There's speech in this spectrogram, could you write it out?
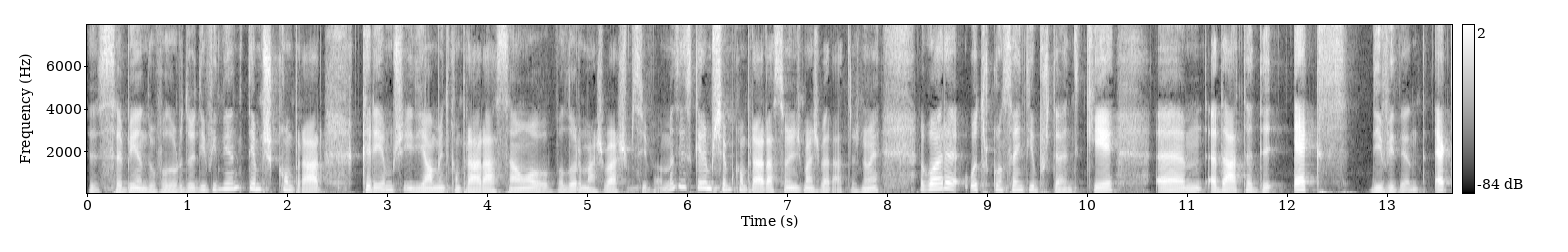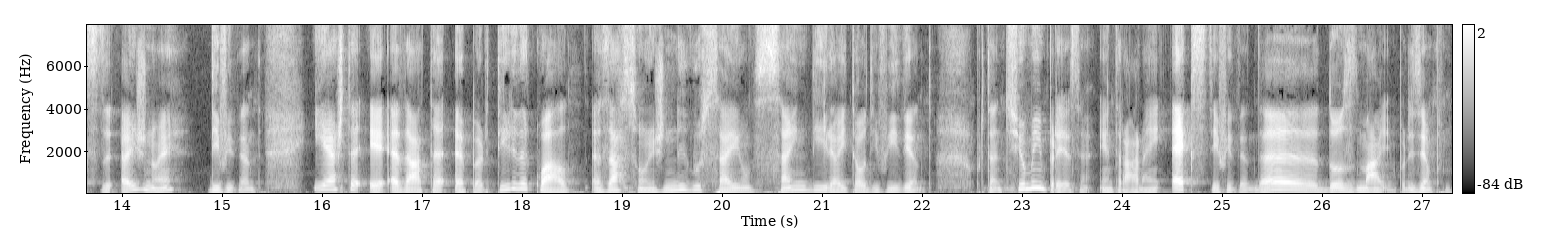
eh, sabendo o valor do dividendo, temos que comprar, queremos idealmente comprar a ação ao valor mais baixo possível. Mas isso queremos sempre comprar ações mais baratas, não é? Agora, outro conceito importante que é ahm, a data de ex-dividend. Ex de ex, não é? Dividend. E esta é a data a partir da qual as ações negociam sem direito ao dividendo. Portanto, se uma empresa entrar em ex-dividend a 12 de maio, por exemplo,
